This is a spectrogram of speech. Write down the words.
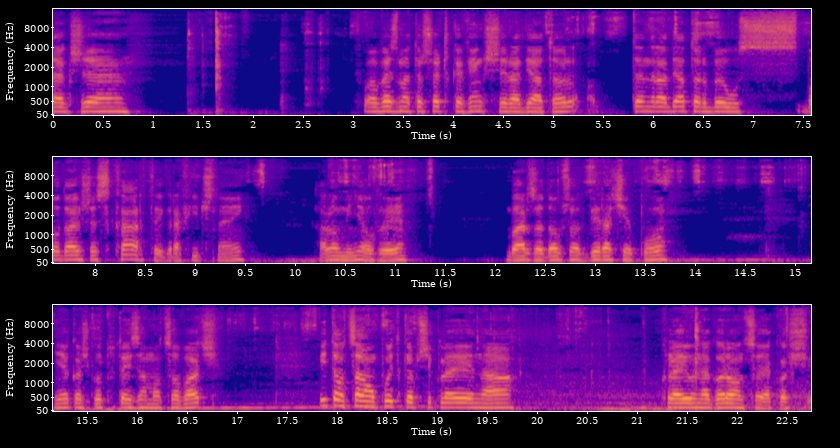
Także chyba wezmę troszeczkę większy radiator. Ten radiator był z, bodajże z karty graficznej, aluminiowy. Bardzo dobrze odbiera ciepło. Jakoś go tutaj zamocować. I tą całą płytkę przykleję na kleju na gorąco. Jakoś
